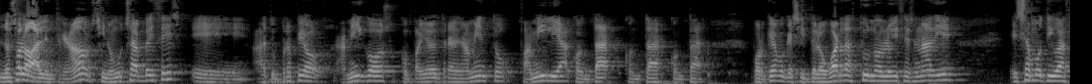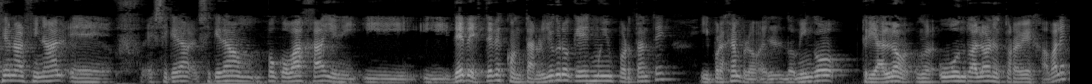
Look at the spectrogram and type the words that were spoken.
no solo al entrenador, sino muchas veces eh, a tus propios amigos, compañeros de entrenamiento, familia, contar, contar, contar. ¿Por qué? Porque si te lo guardas tú, no lo dices a nadie, esa motivación al final eh, se, queda, se queda un poco baja y, debes, debes contarlo. Yo creo que es muy importante. Y por ejemplo, el domingo triatlón, hubo un dualón en Torrevieja, ¿vale?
